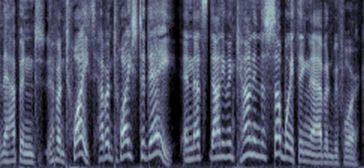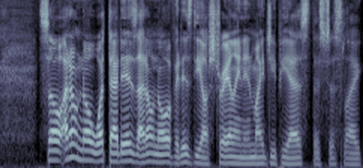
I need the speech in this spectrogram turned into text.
it happened happened twice. Happened twice today, and that's not even counting the subway thing that happened before. So I don't know what that is. I don't know if it is the Australian in my GPS that's just like,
